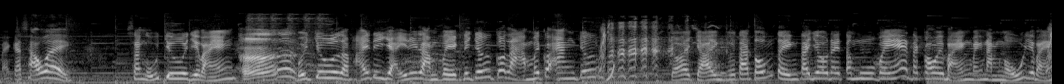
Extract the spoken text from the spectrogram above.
bạn cá sấu ơi Sao ngủ trưa vậy bạn? Buổi trưa là phải đi dậy đi làm việc đi chứ Có làm mới có ăn chứ. Trời ơi trời, người ta tốn tiền ta vô đây ta mua vé Ta coi bạn, bạn nằm ngủ vậy bạn.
